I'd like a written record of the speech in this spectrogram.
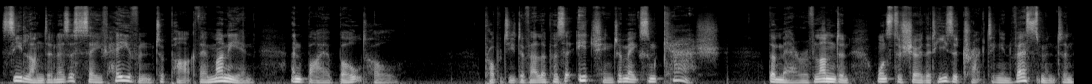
see London as a safe haven to park their money in and buy a bolt hole. Property developers are itching to make some cash. The Mayor of London wants to show that he's attracting investment and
